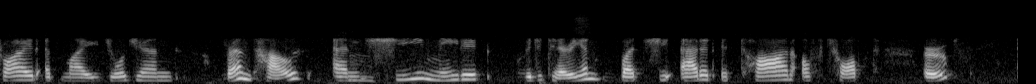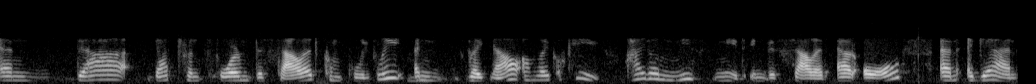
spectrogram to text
tried at my Georgian friend's house, and mm. she made it vegetarian, but she added a ton of chopped herbs, and that that transformed the salad completely. Mm. And right now, I'm like, okay, I don't miss meat in this salad at all. And again,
